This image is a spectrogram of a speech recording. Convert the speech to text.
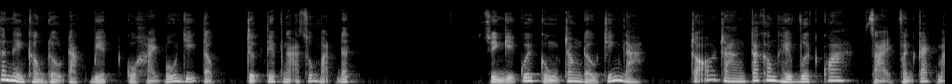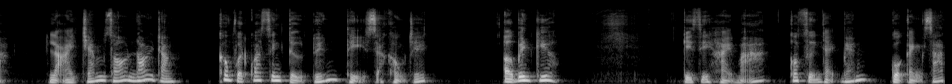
Thân hình khổng lồ đặc biệt của hải bố nhĩ tộc trực tiếp ngã xuống mặt đất. Suy nghĩ cuối cùng trong đầu chính là rõ ràng ta không hề vượt qua giải phân cách mà. Là ai chém gió nói rằng không vượt qua sinh tử tuyến thì sẽ không chết. Ở bên kia, kỵ sĩ Hải Mã có sự nhạy bén của cảnh sát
